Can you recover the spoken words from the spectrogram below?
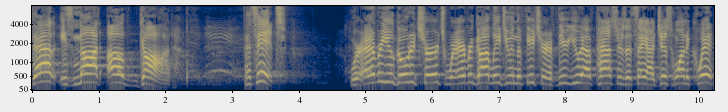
that is not of God. That's it. Wherever you go to church, wherever God leads you in the future, if you have pastors that say, I just want to quit,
